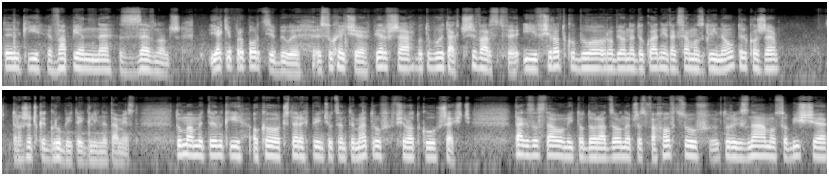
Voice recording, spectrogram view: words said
tynki wapienne z zewnątrz. Jakie proporcje były? Słuchajcie, pierwsza, bo tu były tak, trzy warstwy i w środku było robione dokładnie tak samo z gliną, tylko że troszeczkę grubiej tej gliny tam jest. Tu mamy tynki około 4-5 cm, w środku 6. Tak zostało mi to doradzone przez fachowców, których znam osobiście.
